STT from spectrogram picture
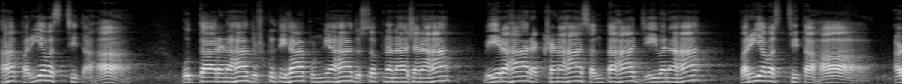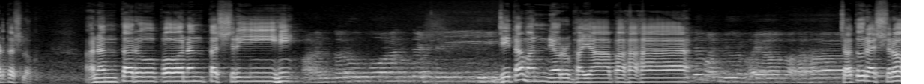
ஆக பரியவஸ்திதா உத்தாரணா துஷ்கிருதிகா புண்ணியா துஸ்வப்னநாசனா வீரா ரக்ஷணா சந்தா ஜீவனா பரியவஸ்திதா அடுத்த ஸ்லோகம். அனந்தரூபோனந்தஸ்ரீ அனந்தரூபோனந்த जितमन्युर्भयापहः चितमन्युर्भयापहः चतुरश्रो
